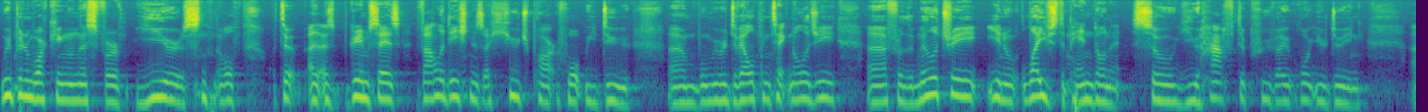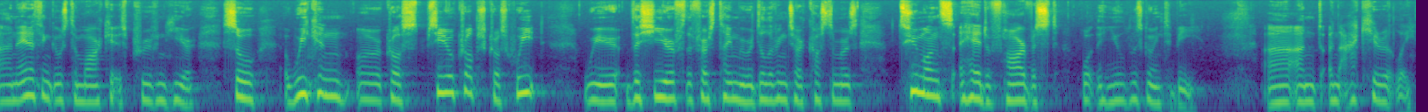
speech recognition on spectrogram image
We've been working on this for years. Well, to, as Graham says, validation is a huge part of what we do. Um, when we were developing technology uh, for the military, you know, lives depend on it. So you have to prove out what you're doing and anything goes to market is proven here. So we can, uh, across cereal crops, across wheat, we this year for the first time we were delivering to our customers two months ahead of harvest what the yield was going to be, uh, and, and accurately.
